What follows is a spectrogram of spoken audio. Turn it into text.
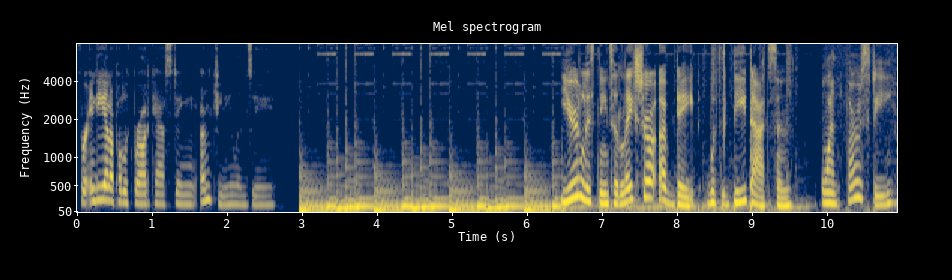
For Indiana Public Broadcasting, I'm Jeanie Lindsay. You're listening to Lakeshore Update with Dee Dotson. On Thursday,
